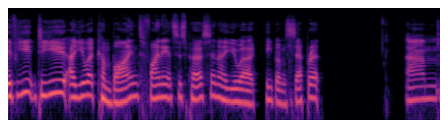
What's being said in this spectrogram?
If you do you are you a combined finances person? Are you a keep them separate? Um,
